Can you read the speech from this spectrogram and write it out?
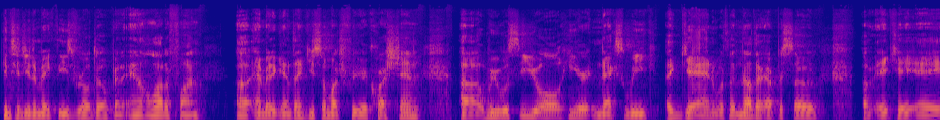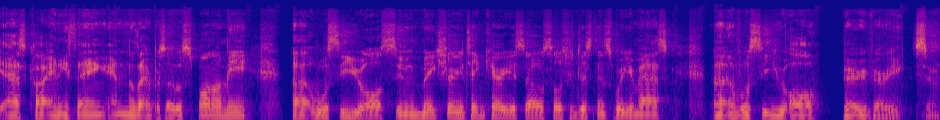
continue to make these real dope and, and a lot of fun. Uh, Emmett, again, thank you so much for your question. Uh, we will see you all here next week again with another episode of AKA Ask Caught Anything and another episode of Spawn on Me. Uh, we'll see you all soon. Make sure you're taking care of yourselves, social distance, wear your mask, uh, and we'll see you all very, very soon.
